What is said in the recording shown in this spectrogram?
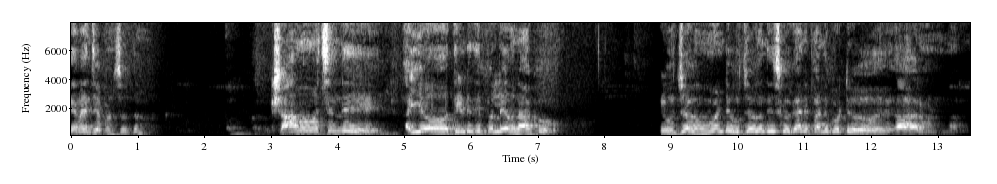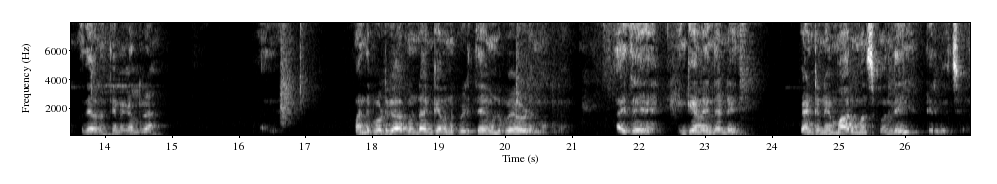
ఏమైంది చెప్పండి చూద్దాం. క్షామం వచ్చింది. అయ్యో తిండి తిప్పలు లేవు నాకు. ఈ ఉద్యోగం అంటే ఉద్యోగం తీసుకోగానే పందిపొట్టు ఆహారం అంటున్నారు. అది ఎవరైనా తినగలరా? అది. పందిపొట్టు కాకుండా ఇంకేమైనా పెడితే ఉండిపోయేవాడు అన్నమాట అయితే ఇంకేమైందండి? వెంటనే మారు మనసు పొంది తిరిగి వచ్చాడు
